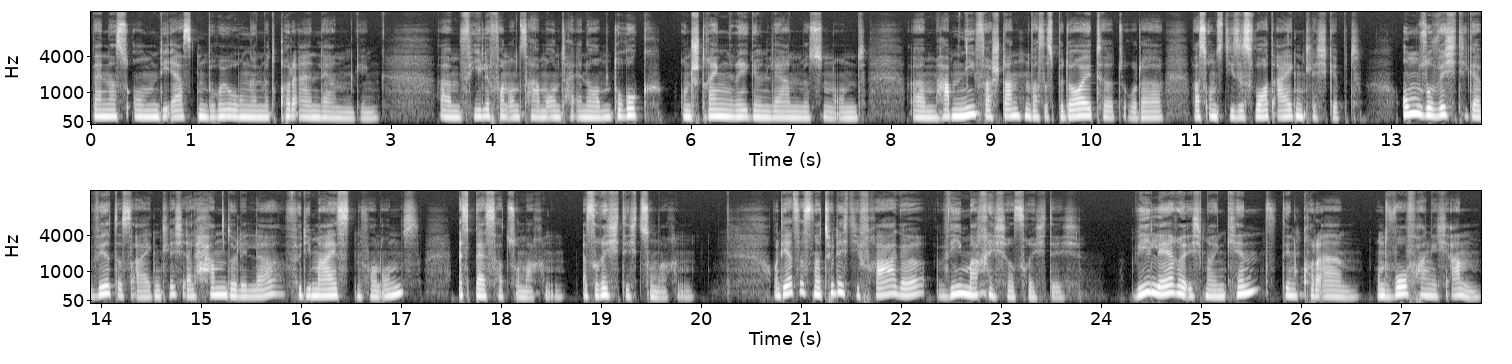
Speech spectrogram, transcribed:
wenn es um die ersten Berührungen mit Koran lernen ging. Ähm, viele von uns haben unter enormem Druck und strengen Regeln lernen müssen und ähm, haben nie verstanden, was es bedeutet oder was uns dieses Wort eigentlich gibt. Umso wichtiger wird es eigentlich, Alhamdulillah, für die meisten von uns, es besser zu machen, es richtig zu machen. Und jetzt ist natürlich die Frage, wie mache ich es richtig? Wie lehre ich mein Kind den Koran? Und wo fange ich an?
